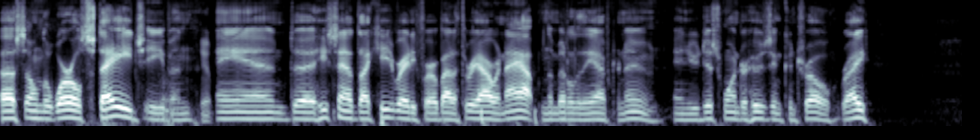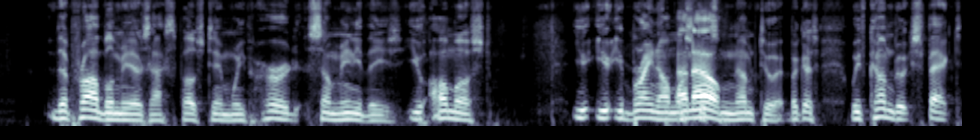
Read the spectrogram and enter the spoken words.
us on the world stage even yep. and uh, he sounds like he's ready for about a three hour nap in the middle of the afternoon and you just wonder who's in control right the problem is i suppose tim we've heard so many of these you almost you, you your brain almost gets numb to it because we've come to expect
